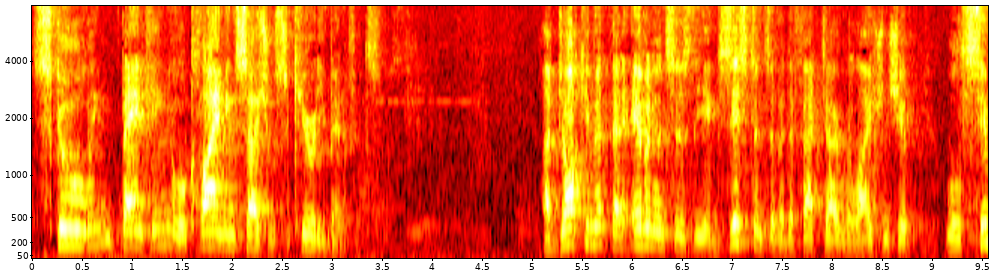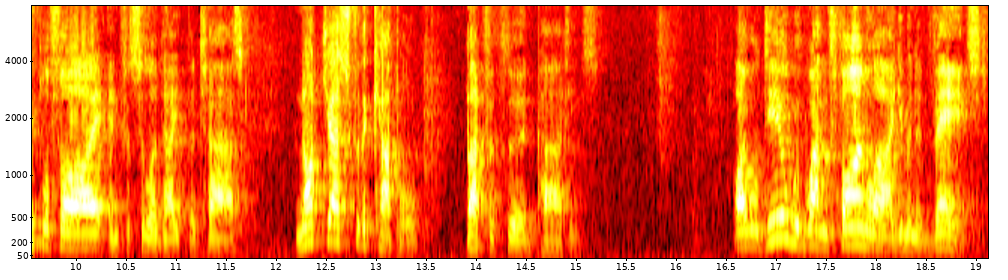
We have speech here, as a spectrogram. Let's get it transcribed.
schooling, banking, or claiming social security benefits a document that evidences the existence of a de facto relationship will simplify and facilitate the task not just for the couple but for third parties. I will deal with one final argument advanced,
